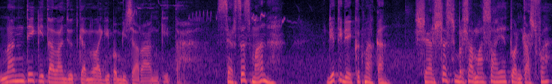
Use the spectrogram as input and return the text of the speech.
Nanti kita lanjutkan lagi pembicaraan kita. Serses mana? Dia tidak ikut makan. Serses bersama saya, Tuan Kasva.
